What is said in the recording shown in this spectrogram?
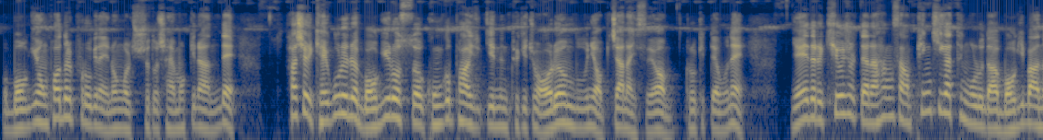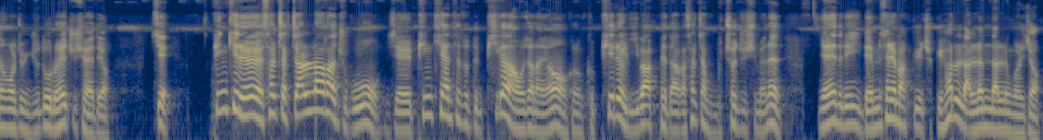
뭐 먹이용 퍼들프로기나 이런 걸 주셔도 잘 먹긴 하는데 사실 개구리를 먹이로서 공급하기는 되게 좀 어려운 부분이 없지 않아 있어요. 그렇기 때문에 얘네들을 키우실 때는 항상 핑키 같은 걸로다 먹이 반응을 좀 유도를 해주셔야 돼요. 이제 핑키를 살짝 잘라가지고 이제 핑키한테서 피가 나오잖아요. 그럼 그 피를 입 앞에다가 살짝 묻혀주시면은 얘네들이 냄새를 맡기 위해 저렇게 혀를 날름날름 거리죠.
